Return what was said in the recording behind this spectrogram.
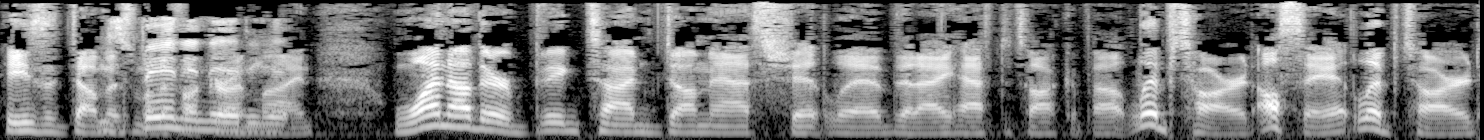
He's the dumbest He's motherfucker idiot. online. One other big time dumbass shit lib that I have to talk about. Libtard. I'll say it. Libtard.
